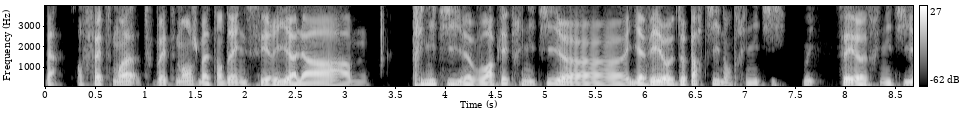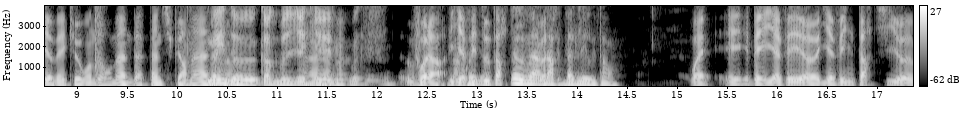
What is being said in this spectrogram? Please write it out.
Bah, en fait, moi, tout bêtement, je m'attendais à une série à la euh, Trinity. Là, vous vous rappelez Trinity euh, Il y avait euh, deux parties dans Trinity. Oui. Tu sais, euh, Trinity avec Wonder Woman, Batman, Superman. Oui, euh, de Kurt Busiek et euh, Mark Buckley. Voilà, il y avait deux parties. Euh, Mark Bagley, oui, pardon. Ouais, et, et ben il y avait euh, il y avait une partie euh,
